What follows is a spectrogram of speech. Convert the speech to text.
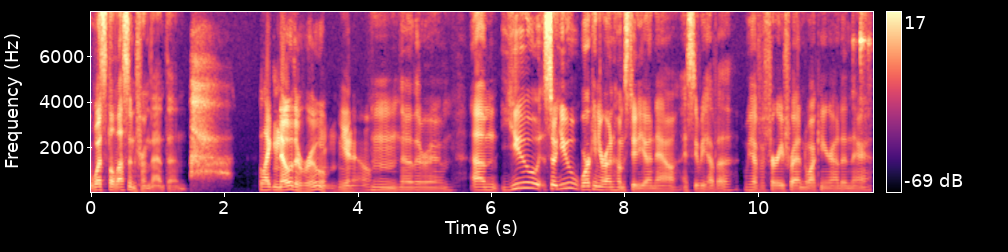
What's the lesson from that then? like know the room, you know. Hmm, no, the room. Um, you so you work in your own home studio now. I see we have a we have a furry friend walking around in there.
